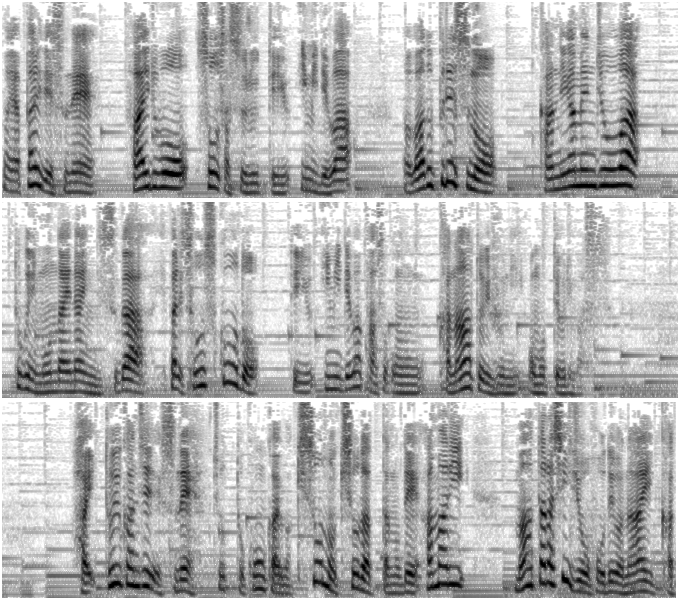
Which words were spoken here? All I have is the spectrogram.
まあ、やっぱりですね、ファイルを操作するっていう意味では、ワードプレスの管理画面上は特に問題ないんですが、やっぱりソースコードっていう意味ではパソコンかなというふうに思っております。はい。という感じでですね、ちょっと今回は基礎の基礎だったので、あまり真新しい情報ではないか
